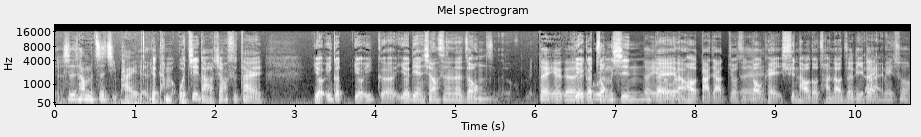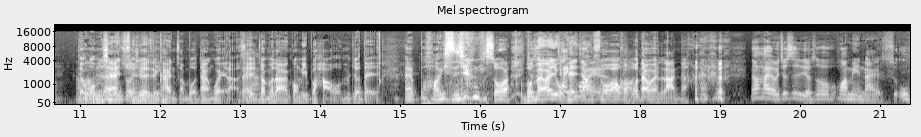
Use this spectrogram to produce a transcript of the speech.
的是他们自己拍的，对他们，我记得好像是在有一个有一个有点像是那种对，有一个有一个中心对，对，然后大家就是都可以讯号都传到这里来，对，没错。对，我们现在纯粹是看转播单位了，所以转播单位功力不好，我们就得哎、欸，不好意思这样说了，不没关系，我可以这样说啊，转播单位很烂的。然后还有就是有时候画面来是误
